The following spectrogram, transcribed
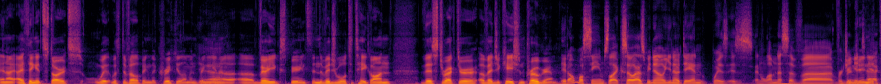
and i, I think it starts with, with developing the curriculum and bringing in a, a very experienced individual to take on this director of education program It almost seems like so. As we know, you know, Dan was is an alumnus of uh, Virginia, Virginia Tech.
